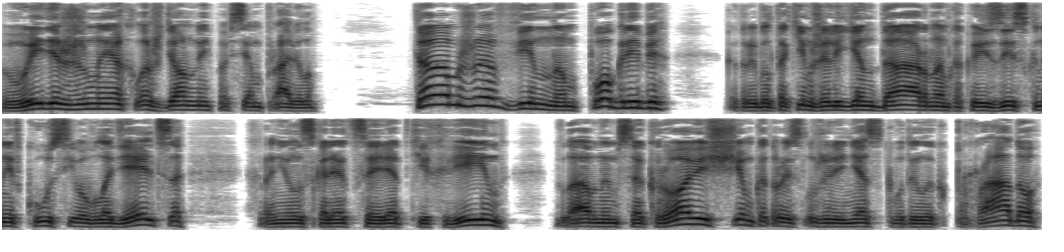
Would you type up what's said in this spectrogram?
выдержанный и охлажденный по всем правилам. Там же, в винном погребе, который был таким же легендарным, как и изысканный вкус его владельца, хранилась коллекция редких вин, главным сокровищем, которой служили несколько бутылок Прадо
